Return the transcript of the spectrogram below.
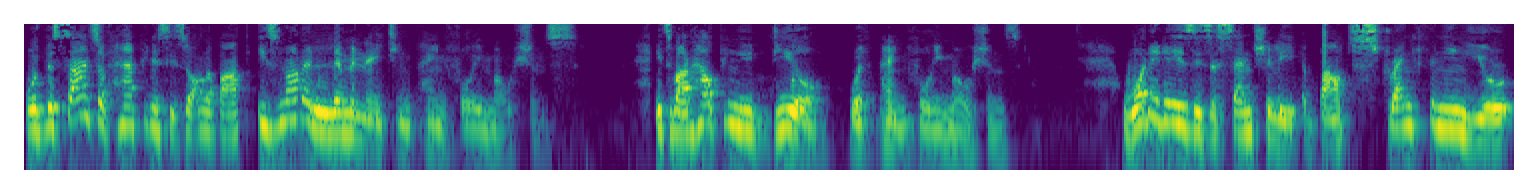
what the science of happiness is all about is not eliminating painful emotions. It's about helping you deal with painful emotions. What it is is essentially about strengthening your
